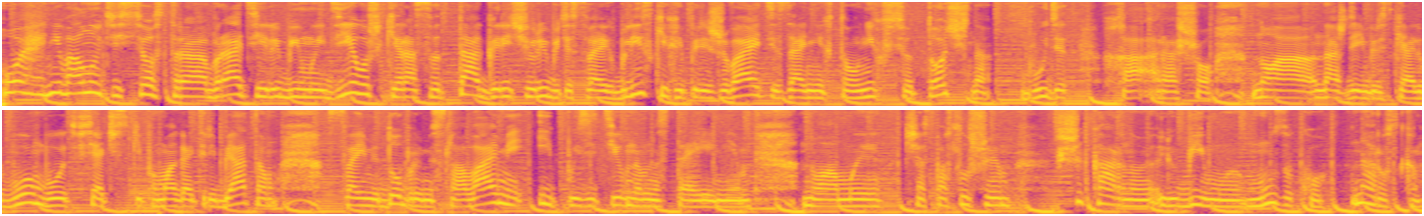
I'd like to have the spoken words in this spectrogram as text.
Ой, не волнуйтесь, сестры, братья и любимые девушки, раз вы так горячо любите своих близких и переживаете за них, то у них все точно будет хорошо. Ну а наш дембельский альбом будет всячески помогать ребятам своими добрыми словами и позитивным настроением. Ну а мы сейчас послушаем шикарную любимую музыку на русском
